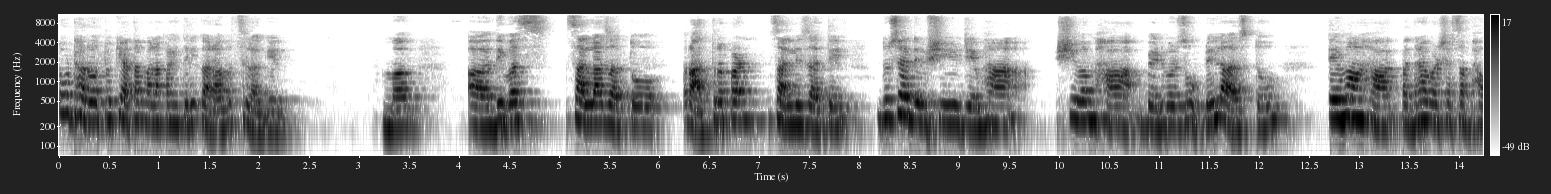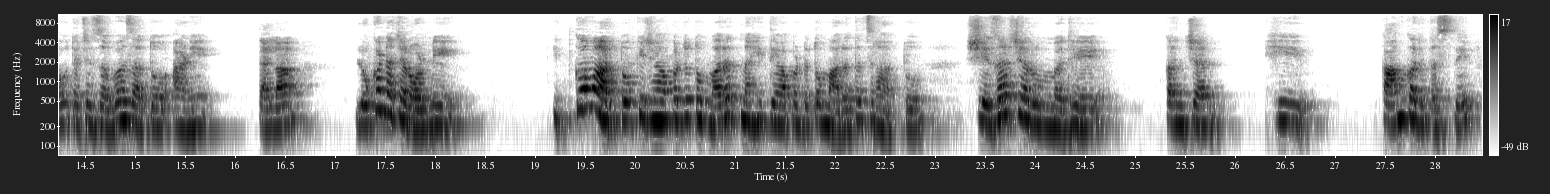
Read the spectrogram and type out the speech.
तो ठरवतो की आता मला काहीतरी करावंच लागेल. मग दिवस चालला जातो रात्र पण चालली जाते. दुसऱ्या दिवशी जेव्हा शिवम हा बेडवर झोपलेला असतो तेव्हा हा पंधरा वर्षाचा भाऊ त्याच्याजवळ जातो आणि त्याला लोखंडाच्या रॉडनी इतकं मारतो की जेव्हापर्यंत तो मरत नाही तेव्हापर्यंत तो मारतच राहतो. शेजारच्या रूममध्ये कंचन ही काम करत असते.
